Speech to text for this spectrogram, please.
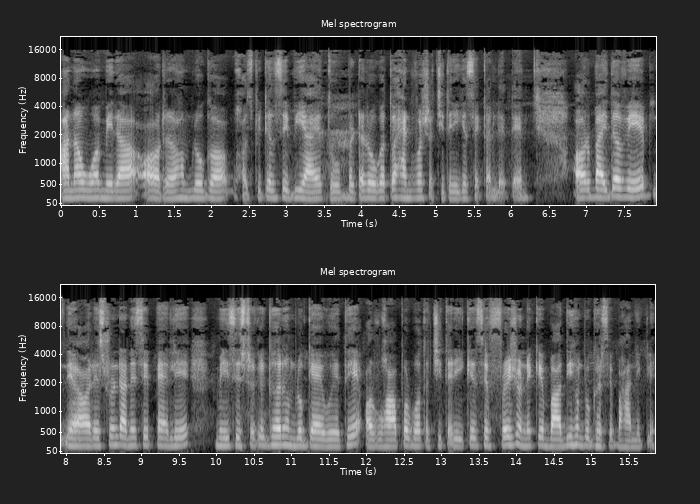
आना हुआ मेरा और हम लोग हॉस्पिटल से भी आए तो बेटर होगा तो हैंड वॉश अच्छी तरीके से कर लेते हैं। और बाय द वे रेस्टोरेंट आने से पहले मेरी सिस्टर के घर हम लोग गए हुए थे और वहाँ पर बहुत अच्छी तरीके से फ्रेश होने के बाद ही हम लोग घर से बाहर निकले।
